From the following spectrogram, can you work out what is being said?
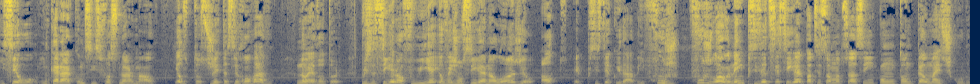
e se eu encarar como se isso fosse normal, eu estou sujeito a ser roubado. Não é, doutor? Por isso, a ciganofobia, eu vejo um cigano ao longe, eu, alto, é preciso ter cuidado. E fujo. Fujo logo, nem precisa de ser cigano, pode ser só uma pessoa assim com um tom de pele mais escuro.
